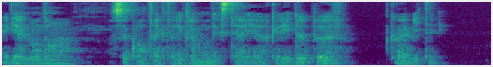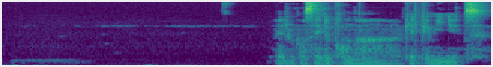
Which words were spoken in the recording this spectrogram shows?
également dans ce contact avec le monde extérieur que les deux peuvent cohabiter. Et je vous conseille de prendre quelques minutes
